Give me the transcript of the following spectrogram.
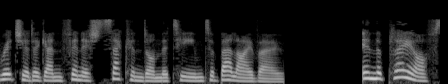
Richard again finished second on the team to Beliveau. In the playoffs,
